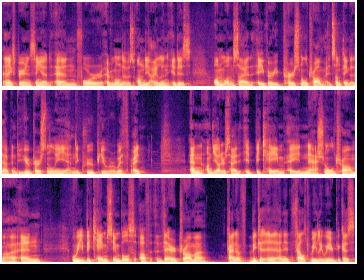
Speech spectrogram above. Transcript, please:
and experiencing it. And for everyone that was on the island, it is on one side a very personal trauma. It's something that happened to you personally and the group you were with, right? And on the other side, it became a national trauma. And we became symbols of their trauma, kind of, because, uh, and it felt really weird because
